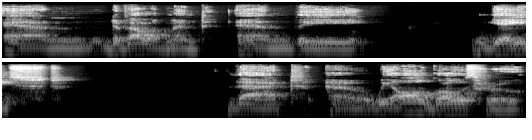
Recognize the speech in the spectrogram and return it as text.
and development and the gates that uh, we all go through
